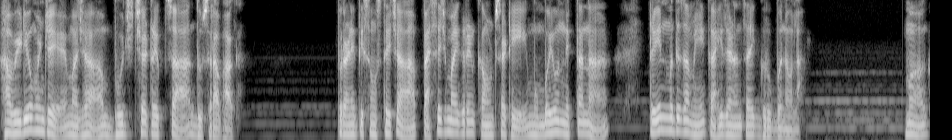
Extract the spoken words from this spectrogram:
हा व्हिडिओ म्हणजे माझ्या भुजच्या ट्रिपचा दुसरा भाग. प्रणिती संस्थेच्या पॅसेज मायग्रेंट काउंटसाठी मुंबईहून निघताना ट्रेनमध्येच आम्ही काही जणांचा एक ग्रुप बनवला. मग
